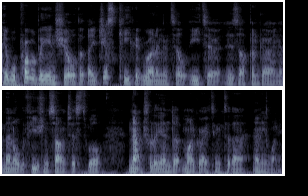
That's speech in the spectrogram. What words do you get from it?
it will probably ensure that they just keep it running until ITER is up and going, and then all the fusion scientists will naturally end up migrating to there anyway.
